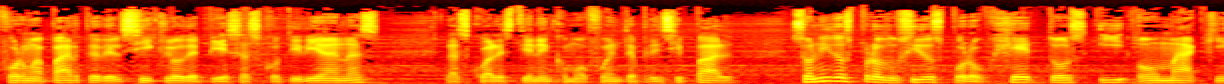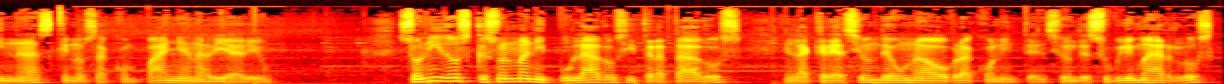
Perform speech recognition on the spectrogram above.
Forma parte del ciclo de piezas cotidianas, las cuales tienen como fuente principal sonidos producidos por objetos y o máquinas que nos acompañan a diario. Sonidos que son manipulados y tratados en la creación de una obra con intención de sublimarlos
